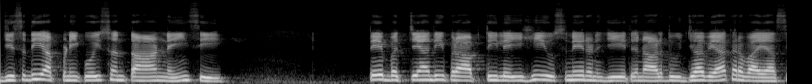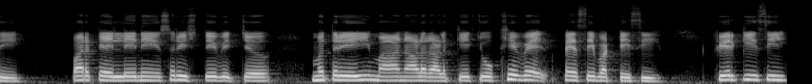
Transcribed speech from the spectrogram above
ਜਿਸ ਦੀ ਆਪਣੀ ਕੋਈ ਸੰਤਾਨ ਨਹੀਂ ਸੀ। ਤੇ ਬੱਚਿਆਂ ਦੀ ਪ੍ਰਾਪਤੀ ਲਈ ਹੀ ਉਸਨੇ ਰਣਜੀਤ ਨਾਲ ਦੂਜਾ ਵਿਆਹ ਕਰਵਾਇਆ ਸੀ। ਪਰ ਕੈਲੇ ਨੇ ਇਸ ਰਿਸ਼ਤੇ ਵਿੱਚ ਮਤਰੇਈ ਮਾਂ ਨਾਲ ਰਲ ਕੇ ਚੋਖੇ ਵੈ- ਪੈਸੇ ਵੱਟੇ ਸੀ। ਫਿਰ ਕੀ ਸੀ?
